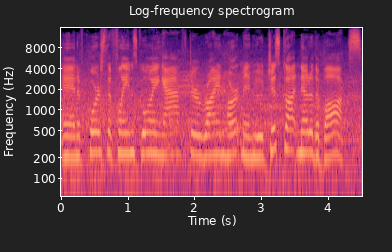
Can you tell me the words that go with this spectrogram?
And of course, the Flames going after Ryan Hartman, who had just gotten out of the box.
